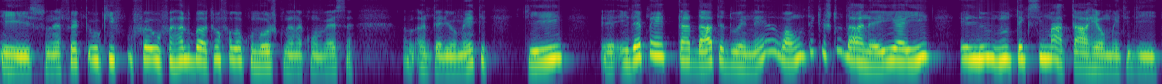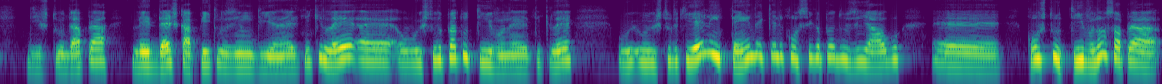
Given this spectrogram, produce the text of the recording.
Isso, né? Foi o que foi, o Fernando Beltrão falou conosco né, na conversa anteriormente, que é, independente da data do Enem, o aluno tem que estudar, né? E aí ele não, tem que se matar realmente de, de estudar para ler 10 capítulos em um dia, né? Ele tem que ler é, o estudo produtivo, né? Ele tem que ler o, o, estudo que ele entenda e que ele consiga produzir algo é, construtivo, não só para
